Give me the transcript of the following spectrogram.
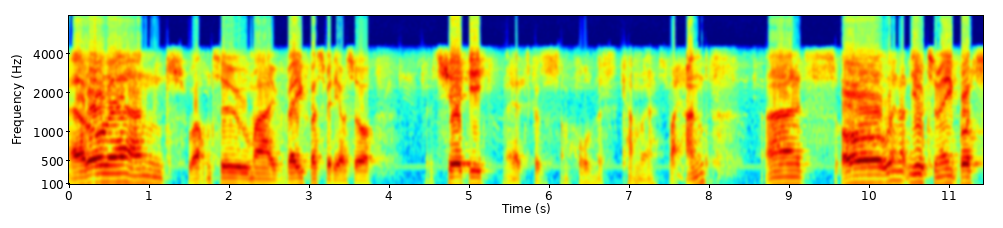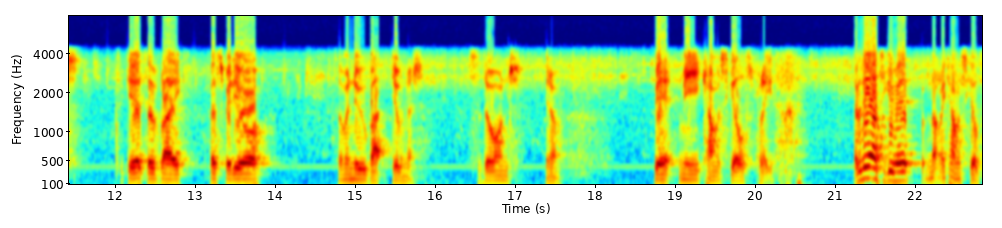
Hello there and welcome to my very first video so it's shaky, it's because I'm holding this camera by hand. And it's all well, not new to me but it's a case of like first video so I'm a noob at doing it. So don't you know rate me camera skills please. Everything else you give me but not my camera skills.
